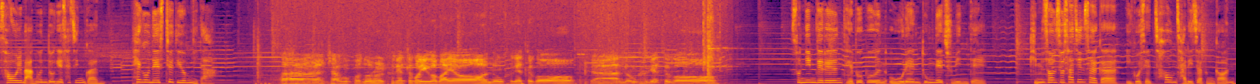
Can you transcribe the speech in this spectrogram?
서울 망원동의 사진관 행운의 스튜디오입니다. 살짝 웃고 눈을 크게 뜨고 이거 봐요. 눈 크게 뜨고. 자, 눈 크게 뜨고. 손님들은 대부분 오랜 동네 주민들. 김선수 사진사가 이곳에 처음 자리 잡은 건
